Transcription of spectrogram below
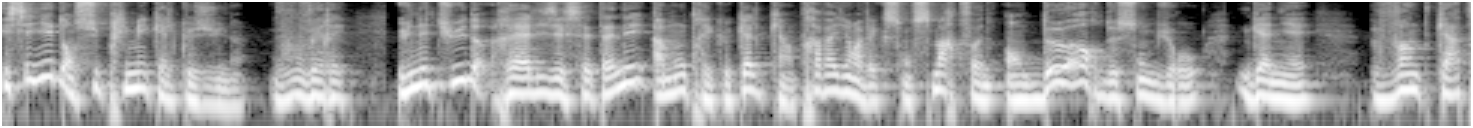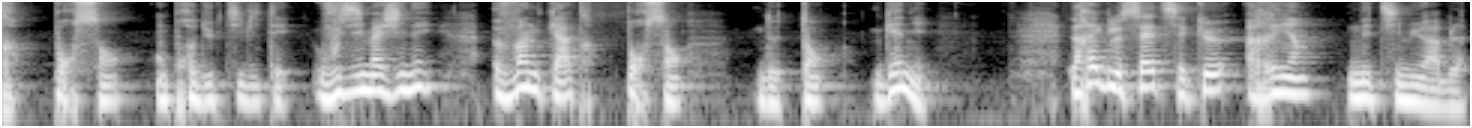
Essayez d'en supprimer quelques-unes, vous verrez. Une étude réalisée cette année a montré que quelqu'un travaillant avec son smartphone en dehors de son bureau gagnait 24% en productivité. Vous imaginez? 24% de temps gagné. La règle 7, c'est que rien n'est immuable.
